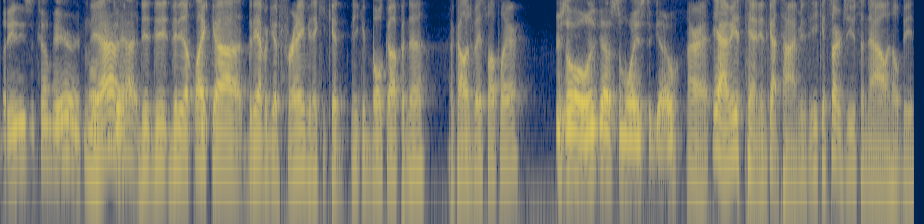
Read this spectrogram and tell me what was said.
So he needs to come here. yeah, yeah. Did, did, did he look like? Uh, did he have a good frame? You think he could he could bulk up into a college baseball player? Years old. He's got some ways to go. All right. Yeah, I mean he's ten. He's got time. He's, he can start juicing now, and he'll be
